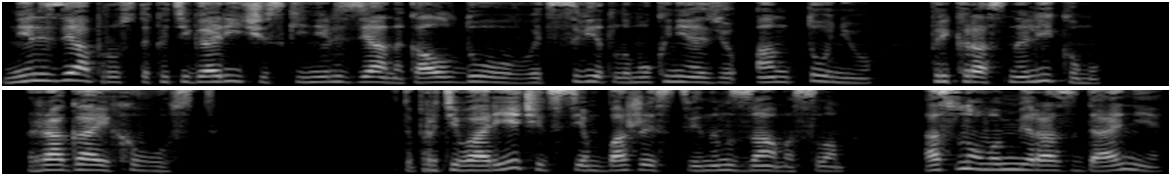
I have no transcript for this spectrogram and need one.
нельзя просто категорически нельзя наколдовывать светлому князю Антонию Прекрасноликому рога и хвост. Это противоречит всем божественным замыслам, основам мироздания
